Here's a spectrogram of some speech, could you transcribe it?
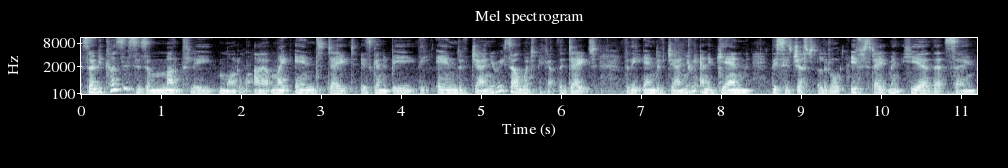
So because this is a monthly model, uh, my end date is going to be the end of January. So I want to pick up the date for the end of January. And again, this is just a little if statement here that's saying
